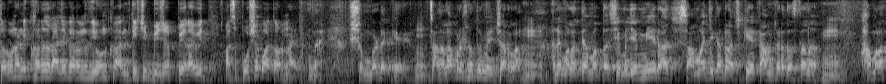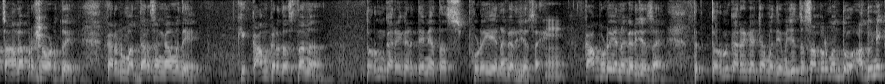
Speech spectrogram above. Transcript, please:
तरुणांनी खरंच राजकारणात येऊन क्रांतीची बीजं पेरावीत असं पोषक वातावरण आहे? नाही शंभर टक्के. चांगला प्रश्न तुम्ही विचारला. आणि मला त्या मताशी म्हणजे मी राज सामाजिक आणि राजकीय काम करत असताना हा मला चांगला प्रश्न वाटतोय. कारण मतदारसंघामध्ये की काम करत असताना तरुण कार्यकर्त्यांनी आता पुढे येणं गरजेचं आहे. का पुढे येणं गरजेचं आहे? तर तरुण कार्यकर्त्याच्या मध्ये म्हणजे जसं आपण म्हणतो आधुनिक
